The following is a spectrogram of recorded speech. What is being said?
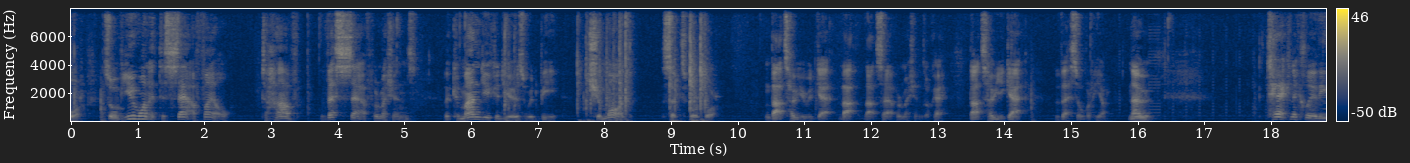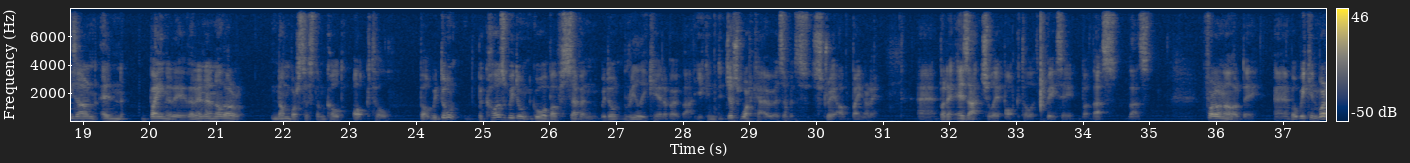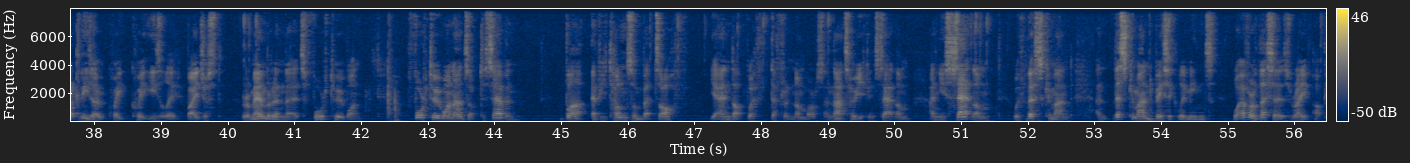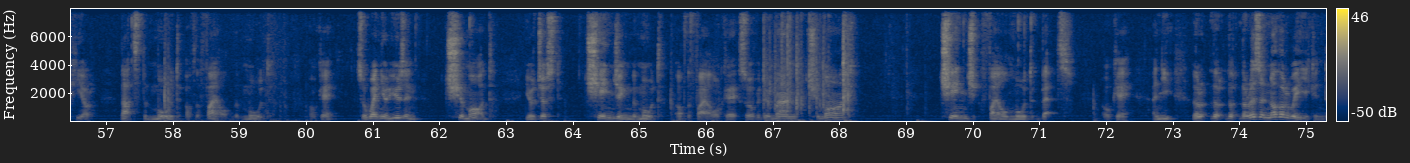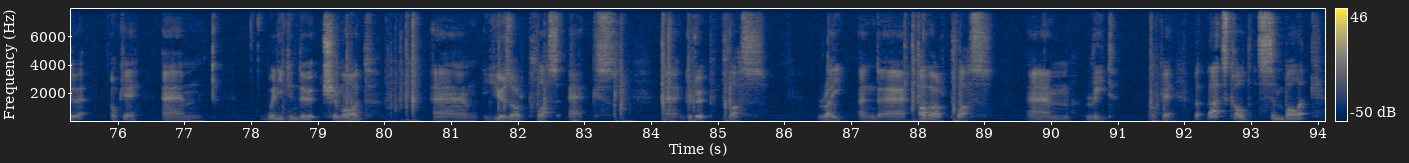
4. So if you wanted to set a file to have this set of permissions, the command you could use would be chmod 644. And that's how you would get that, that set of permissions, okay? That's how you get this over here. Now, technically these aren't in binary, they're in another number system called octal, but we don't because we don't go above 7, we don't really care about that. You can just work it out as if it's straight up binary. Uh, but it is actually octal, it's base 8, but that's that's for another day. Uh, but we can work these out quite quite easily by just remembering that it's 421. 421 adds up to 7, but if you turn some bits off, you end up with different numbers, and that's how you can set them. And you set them with this command. And this command basically means whatever this is, right, up here, that's the mode of the file, the mode, okay? So when you're using chmod, you're just changing the mode of the file, okay? So if we do man chmod change file mode bits. Okay, and you there, there, there, is another way you can do it. Okay, um, where you can do chmod um, user plus x uh, group plus write and uh, other plus um, read. Okay, but that's called symbolic.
